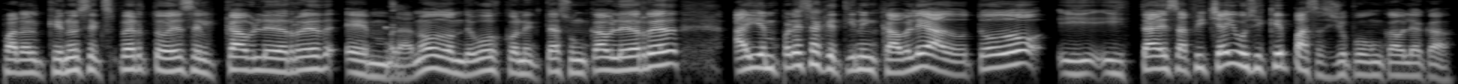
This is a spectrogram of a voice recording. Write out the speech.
para, el que no es experto, es el cable de red hembra, ¿no? Donde vos conectás un cable de red. Hay empresas que tienen cableado todo y, está esa ficha ahí. Y vos decís, ¿qué pasa si yo pongo un cable acá?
